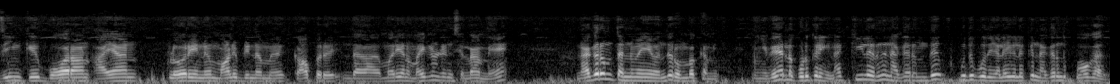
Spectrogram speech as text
zinc boron iron chlorine molybdenum copper இந்த மாதிரியான மைக்ரோன்ட்ரியன்ஸ் எல்லாமே நகரும் தன்மையை வந்து ரொம்ப கம்மி. நீங்கள் வேரில் கொடுக்குறீங்கன்னா கீழே இருந்து நகர்ந்து புது புது இலைகளுக்கு நகர்ந்து போகாது.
